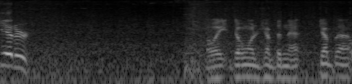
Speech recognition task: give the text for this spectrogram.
Get her. Oh wait, don't want to jump in that. Jump out.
